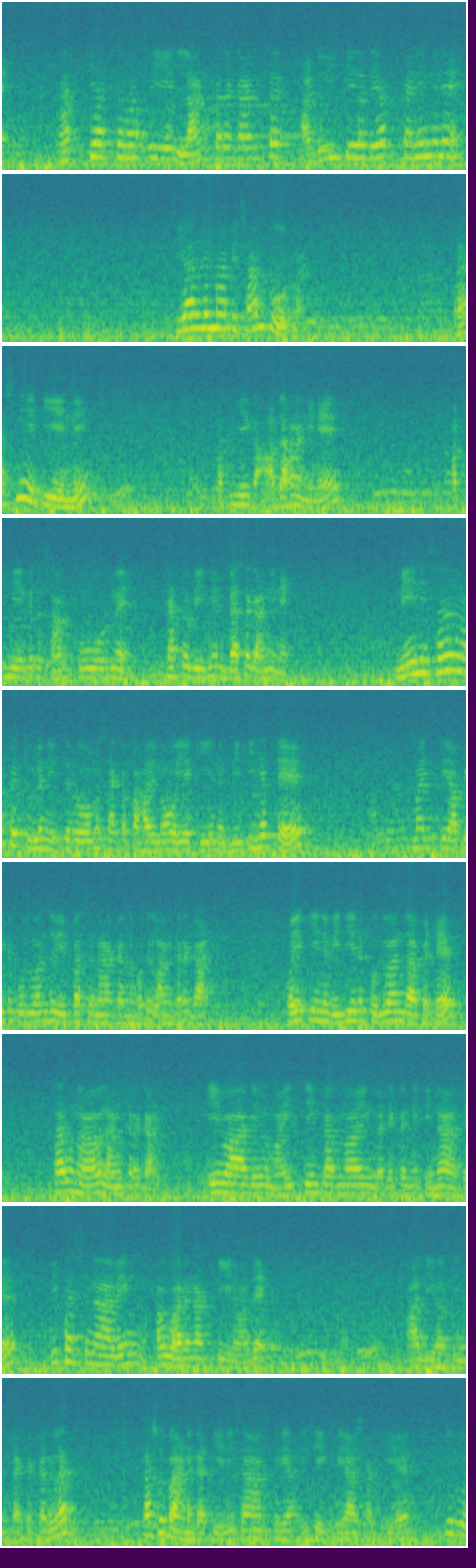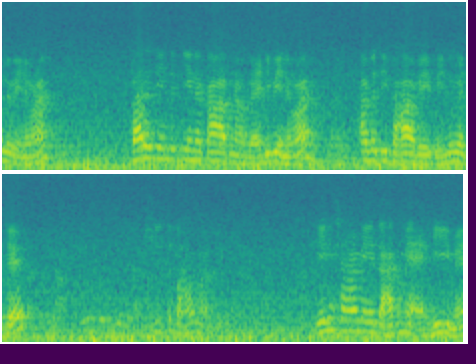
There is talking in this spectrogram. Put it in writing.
ප්‍රත්‍යක්ෂ වශයෙන් ලං කරගන්න අඩුයි කියලා දෙයක් පැනෙන්නේ නැහැ. සියල්ලම අපි සම්පූර්ණයි. ප්‍රශ්නේ තියෙන්නේ අපි මේක අදහන්නේ නැහැ. අපි මේකට සම්පූර්ණ කැපවීමෙන් බැසගන්නේ නැහැ. මේ නිසා අපේ තුල නිතරම සැක පහළ ඔය කියන විදිහට මෛත්‍රී අපිට පුළුවන් ද විපස්සනා කරනකොට ලං කර ගන්න. ඔය කියන විදිහට පුළුවන් ද අපිට කරුණාව ලං කර ගන්න. ඒ වාගේම මෛත්‍රියෙන් කරුණාවෙන් වැඩ කරන කෙනාට විපස්සනාවෙන් හවුහරණක් තියනවාද? ආදි වශයෙන් සැක කරලා පසුබාහන ගතිය නිසා හිතේ ක්‍රියාශක්තිය දුර්වල වෙනවා. පරදින්න තියෙන කාරණා වැඩි වෙනවා. අවදි භාවයේ වෙනුවට ශීත භාව මත. ඒ නිසා මේ ධර්ම ඇහිීම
